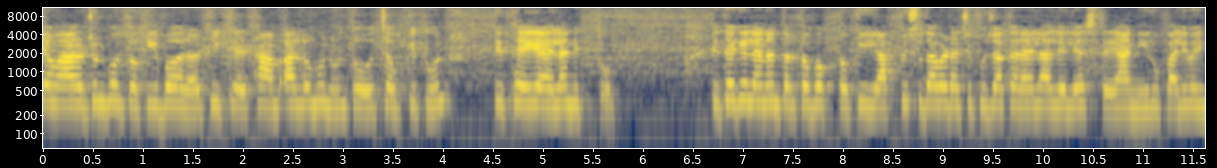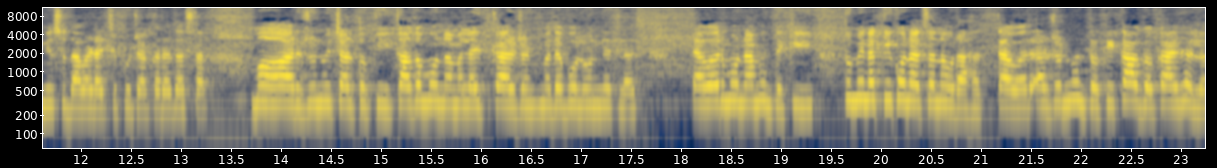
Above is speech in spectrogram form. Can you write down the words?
तेव्हा अर्जुन बोलतो की बरं ठीक आहे थांब आलो म्हणून तो चौकीतून तिथे यायला निघतो. तिथे गेल्यानंतर तो बघतो की आप्पी वडाची पूजा करायला आलेली असते आणि रुपाली वहिनी वडाची पूजा करत असतात. मग अर्जुन विचारतो की का गं मोना मला इतक्या अर्जंटमध्ये बोलवून घेतलंस? त्यावर मोना म्हणते की तुम्ही नक्की कोणाचा नवरा आहात? त्यावर अर्जुन म्हणतो की का गं काय झालं?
